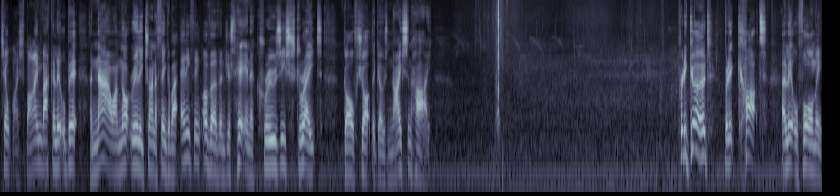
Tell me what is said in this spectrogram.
tilt my spine back a little bit. And now I'm not really trying to think about anything other than just hitting a cruisy straight golf shot that goes nice and high. Pretty good, but it cut a little for me.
